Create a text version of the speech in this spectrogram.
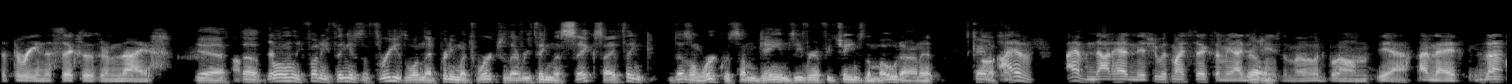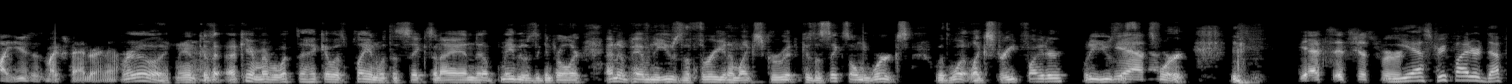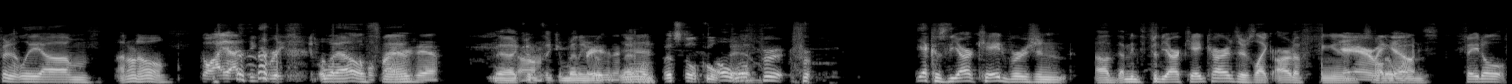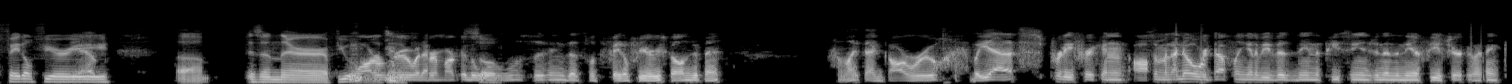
The three and the sixes are nice. Yeah. Um, The, the- the only funny thing is the three is the one that pretty much works with everything. The six, I think, doesn't work with some games, even if you change the mode on it. It's kind of. I have, I have not had an issue with my six. I mean, I just Really? changed the mode, but, um, yeah, I haven't had, that's all I use as Mike's pad right now. Really, man, because I, I can't remember what the heck I was playing with the six, and I ended up maybe it was the controller. I ended up having to use the three, and I'm like, screw it, because the six only works with what, like Street Fighter? What do you use Yeah. the six for? Yeah, it's, it's just for, Yeah, Street Fighter definitely. Um, I don't know. so I, I think it really, What else, fighters, man? yeah. Yeah, I couldn't Um, think of many crazy. other than that Yeah. one. But it's still a cool Oh pad. well, for for yeah, because the arcade version. Uh, I mean, for the arcade cards, there's like Art of Fighting and There we other go. ones. Fatal Fatal Fury. Um, is in there. A few of them. I. Maru, whatever, Mark of the So- Wolves. I think that's what Fatal Fury is called in Japan. Something like that, Garou. But yeah, that's pretty freaking awesome. And I know we're definitely going to be visiting the PC Engine in the near future because I think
